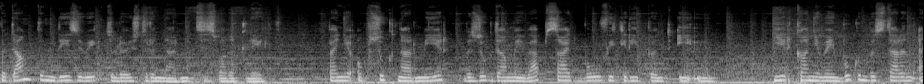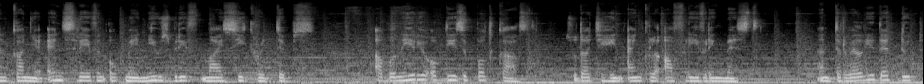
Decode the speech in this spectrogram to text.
Bedankt om deze week te luisteren naar Niets is wat het lijkt. Ben je op zoek naar meer? Bezoek dan mijn website bovicry.eu. Hier kan je mijn boeken bestellen en kan je inschrijven op mijn nieuwsbrief My Secret Tips. Abonneer je op deze podcast, zodat je geen enkele aflevering mist. En terwijl je dit doet,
